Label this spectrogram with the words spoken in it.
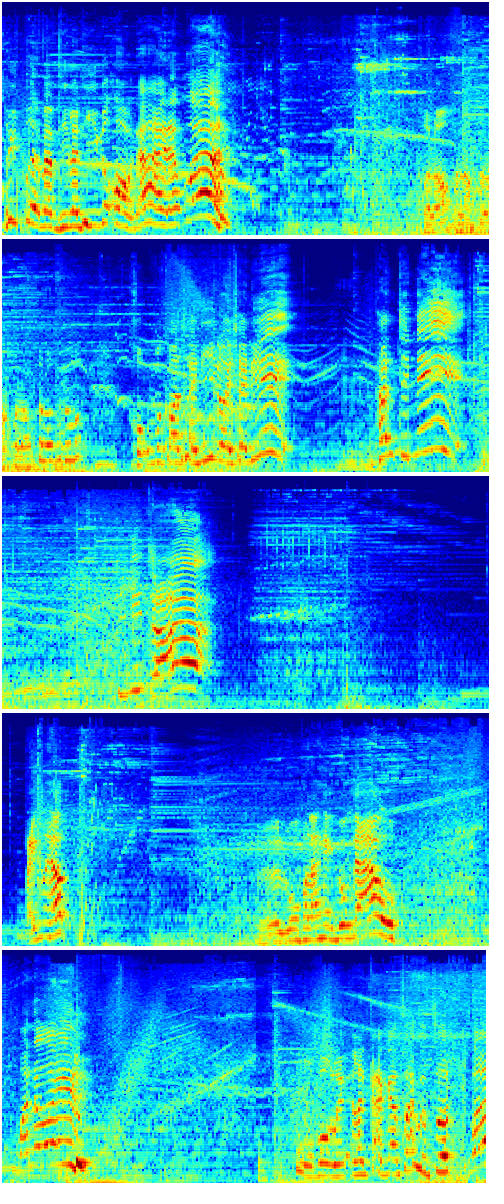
เฮ้ยเปิดแบบทีละทีก็ออกได้นะว่าขอร้องขอร้องขอร้องขอร้องขอร้องขอร้องขขออุปกรณ์ชายนี่หน่อยชายนี่ ท่านจินนี่จินนี่จ๋าไปเลยครับ เออรวมพลังแห่งดวงดาว มาหน่อยโอ้โหบอกเลยอลังการงานสร้างสุดๆ มา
